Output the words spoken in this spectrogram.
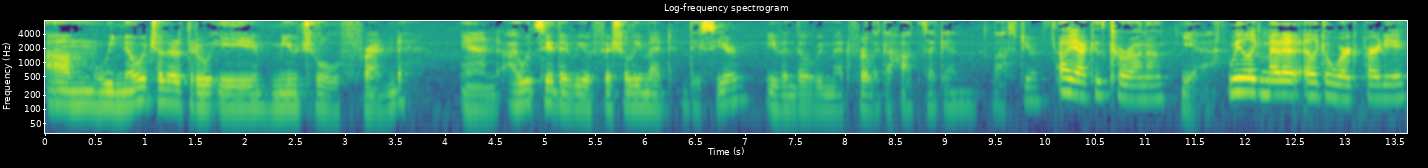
Um, we know each other through a mutual friend, and I would say that we officially met this year, even though we met for like a hot second last year. Oh yeah, cause Corona. Yeah. We like met at, at like a work party.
